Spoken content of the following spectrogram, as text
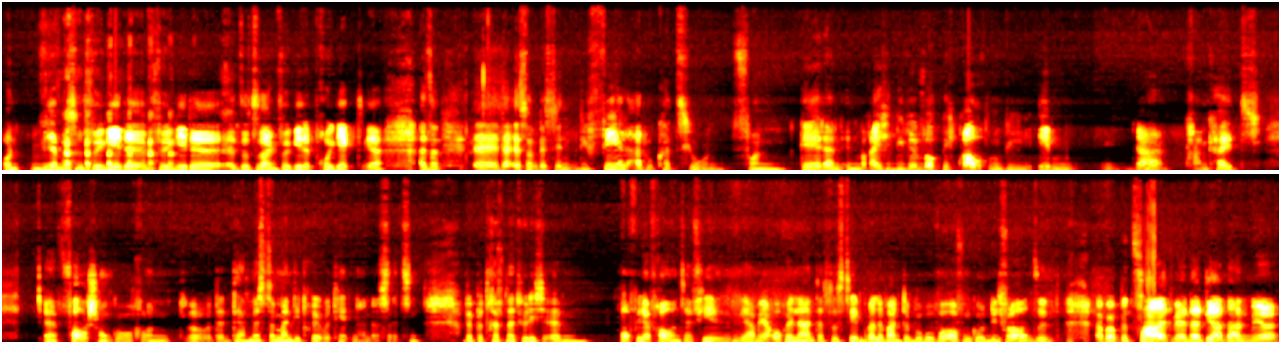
und wir müssen für jede, für jede, sozusagen für jedes Projekt, ja. Also äh, da ist so ein bisschen die Fehlallokation von Geldern in Bereiche, die wir wirklich brauchen, wie eben ja, Krankheit, äh, Forschung auch. Und äh, da, da, müsste man die Prioritäten anders setzen. Und das betrifft natürlich ähm, auch wieder Frauen sehr viel. Wir haben ja auch gelernt, dass systemrelevante Berufe offenkundig Frauen sind. Aber bezahlt werden halt die anderen mehr.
